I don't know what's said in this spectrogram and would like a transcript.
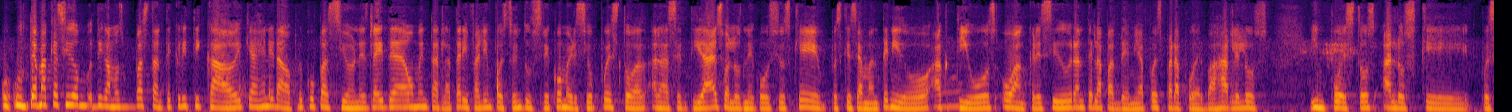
Un tema que ha sido, digamos, bastante criticado y que ha generado preocupación es la idea de aumentar la tarifa del impuesto de industria y comercio, pues todas a las entidades o a los negocios que, pues, que se han mantenido activos o han crecido durante la pandemia, pues para poder bajarle los impuestos a los que, pues,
